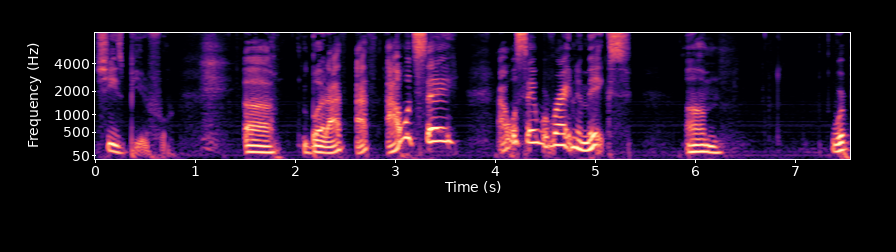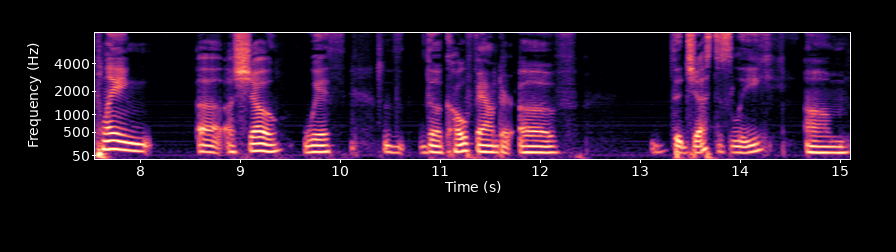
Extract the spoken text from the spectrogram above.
She's beautiful. Uh, but I, I, I would say, I would say we're right in the mix. Um, we're playing uh, a show with the co-founder of the Justus League. Um,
